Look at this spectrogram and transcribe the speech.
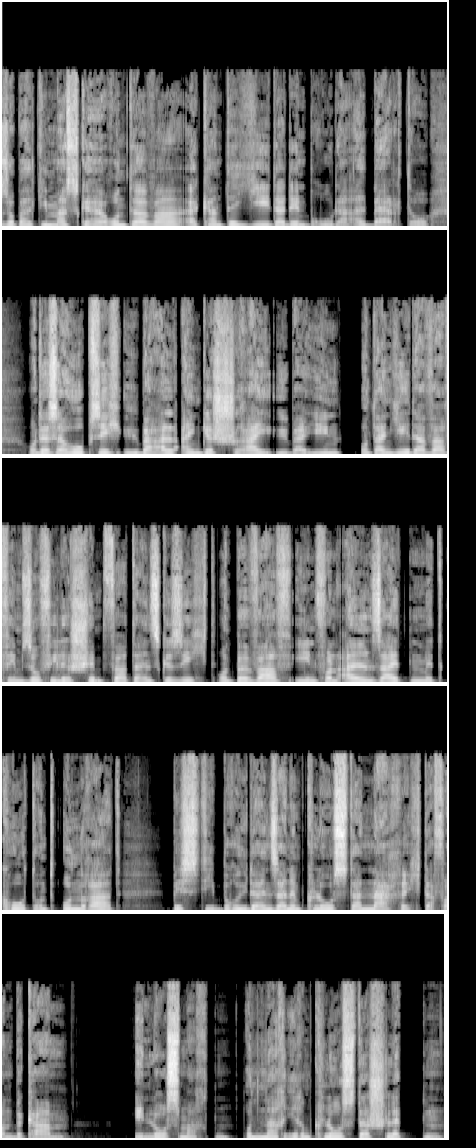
Sobald die Maske herunter war, erkannte jeder den Bruder Alberto, und es erhob sich überall ein Geschrei über ihn, und ein jeder warf ihm so viele Schimpfwörter ins Gesicht und bewarf ihn von allen Seiten mit Kot und Unrat, bis die Brüder in seinem Kloster Nachricht davon bekamen, ihn losmachten und nach ihrem Kloster schleppten.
